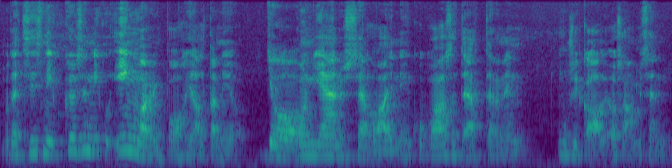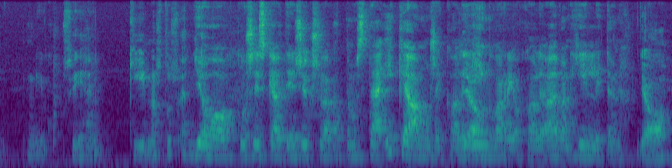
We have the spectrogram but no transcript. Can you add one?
Mutta siis niinku, kyllä se niinku Ingvarin pohjalta niin Joo. on jäänyt sellainen niinku Vaasateatterin musikaaliosaamisen niinku siihen kiinnostus. Että... Joo, kun siis käytiin syksyllä katsomassa tämä Ikea-musikaali Joo. Ingvar, joka oli aivan hillitön. Joo.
